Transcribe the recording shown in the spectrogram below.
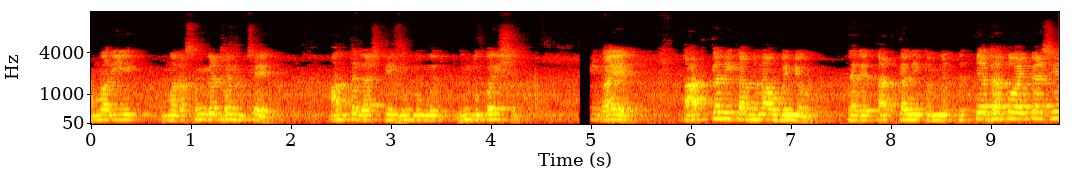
અમારી અમારા સંગઠન છે આંતરરાષ્ટ્રીય હિન્દુ હિન્દુ પરિષદ. ભાઈએ તાત્કાલિક આ બનાવ બન્યો. ત્યારે તાત્કાલિક અમને પ્રત્યાઘાતો આપ્યા છે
